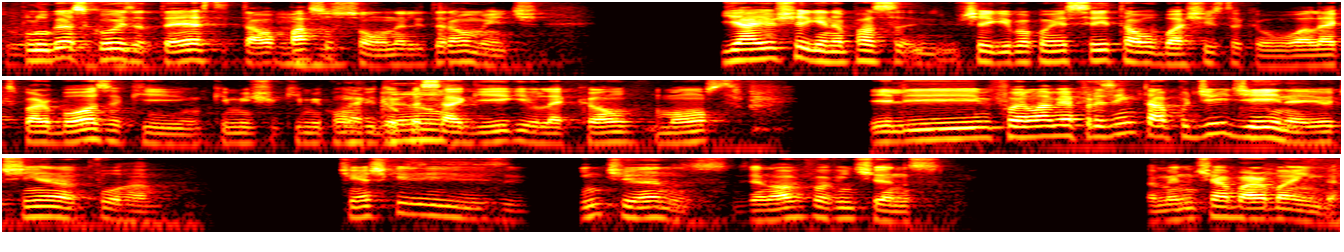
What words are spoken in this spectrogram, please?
tudo. pluga as coisas, testa e tal, passa o som, né? Literalmente. E aí eu cheguei na passa... cheguei para conhecer e tal o baixista, que é o Alex Barbosa, que, que, me, que me convidou pra Lecão. essa gig, o Lecão, monstro. Ele foi lá me apresentar pro JJ, né? Eu tinha, porra, tinha acho que 20 anos, 19 pra 20 anos. Também não tinha barba ainda.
